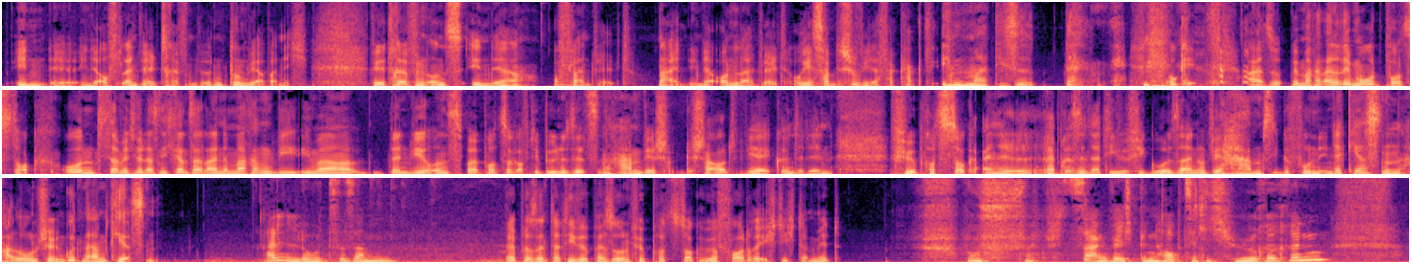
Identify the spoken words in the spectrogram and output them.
in, äh, in der Offline-Welt treffen würden. Tun wir aber nicht. Wir treffen uns in der Offline-Welt. Nein, in der Online-Welt. Oh, jetzt habe ich schon wieder verkackt. Immer diese. Okay, also wir machen einen Remote-Podstock. Und damit wir das nicht ganz alleine machen, wie immer, wenn wir uns bei Podstock auf die Bühne setzen, haben wir geschaut, wer könnte denn für Podstock eine repräsentative Figur sein. Und wir haben sie gefunden in der Kirsten. Hallo und schönen guten Abend, Kirsten. Hallo zusammen. Repräsentative Person für Podstock. Überfordere ich dich damit? Uff, sagen wir, ich bin hauptsächlich Hörerin.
